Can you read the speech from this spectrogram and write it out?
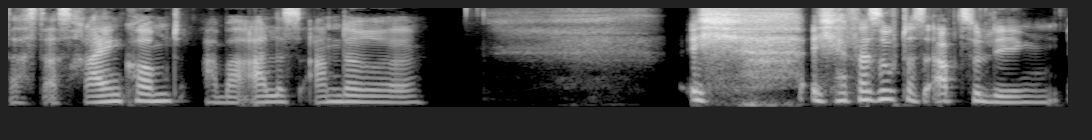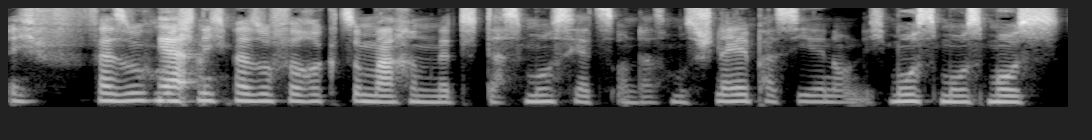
dass das reinkommt. Aber alles andere ich, ich versuche das abzulegen. Ich versuche mich ja. nicht mehr so verrückt zu machen mit, das muss jetzt und das muss schnell passieren und ich muss, muss, muss.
